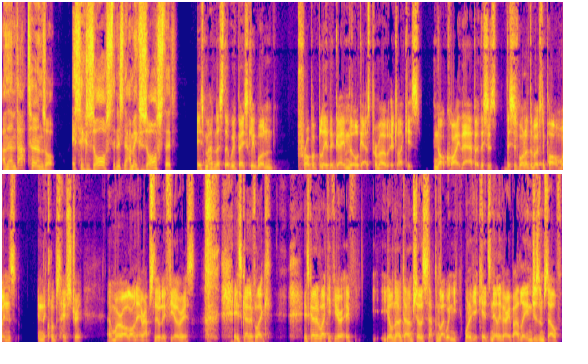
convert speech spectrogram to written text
and then that turns up. It's exhausting, isn't it? I'm exhausted it's madness that we've basically won probably the game that will get us promoted. Like it's not quite there, but this is this is one of the most important wins in the club's history, and we're all on here absolutely furious. it's kind of like it's kind of like if you're if you'll know, Dan, I'm sure this has happened. Like when you, one of your kids nearly very badly injures himself,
